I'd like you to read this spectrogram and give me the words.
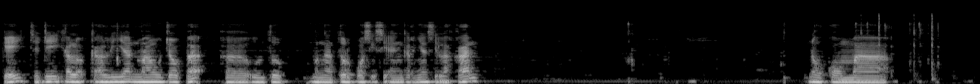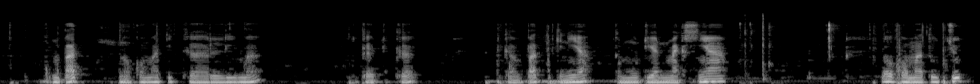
Oke jadi kalau kalian mau coba uh, untuk mengatur posisi anchornya silahkan. 0,4 0,35 33 34 begini ya. Kemudian max-nya 0,7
